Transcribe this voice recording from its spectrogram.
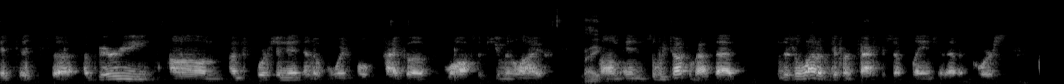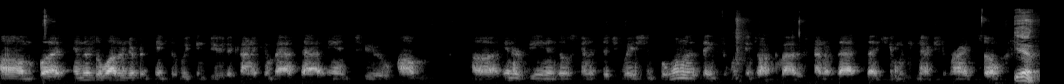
it's it's uh, uh, a very um, unfortunate and avoidable type of loss of human life. Right. and so we talk about that there's a lot of different factors that play into that, of course. Um, but and there's a lot of different things that we can do to kind of combat that and to um, uh, intervene in those kind of situations. But one of the things that we can talk about is kind of that that human connection, right? So yeah.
